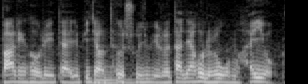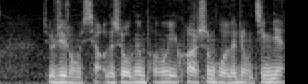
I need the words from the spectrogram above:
八零后这一代就比较特殊，就比如说大家或者说我们还有，就是这种小的时候跟朋友一块儿生活的这种经验，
